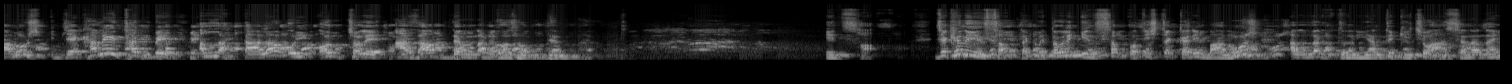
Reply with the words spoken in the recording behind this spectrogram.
মানুষ যেখানেই থাকবে, আল্লাহ তাআলা ওই অঞ্চলে আযাব দেন না, গজব দেন না। ইনসাফ। যেখানে ইনসাফ থাকবে, তাহলে ইনসাফ প্রতিষ্ঠাকারী মানুষ আল্লাহর দুনিয়াতে কিছু আসে না নাই?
